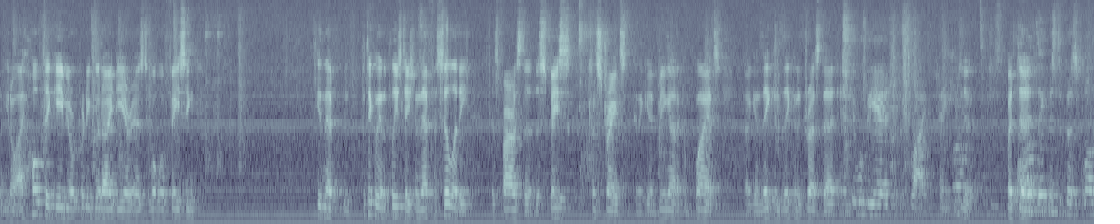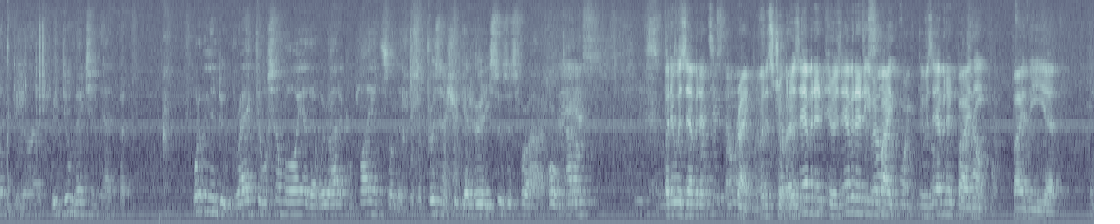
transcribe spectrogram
you know, I hope they gave you a pretty good idea as to what we're facing in that, particularly in the police station, in that facility, as far as the, the space constraints, and again, being out of compliance, again, they can, they can address that, and, It will be added to the slide, thank you. yeah. But, I uh, don't think, Mr. Pasquale, to be honest, we do mention that, but what are we gonna do, brag to some lawyer that we're out of compliance so that if a prisoner should get hurt, he sues us for our whole town? but it was evident, I'm just telling you. right, but it's true, but it was evident, it was evident even by, it was evident by the, by the, uh,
